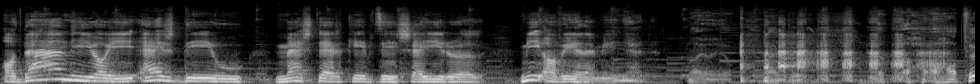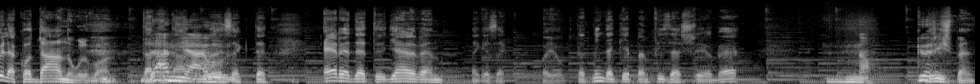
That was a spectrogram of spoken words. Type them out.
A dániai SDU mesterképzéseiről mi a véleményed? Nagyon jó. Ha, főleg, ha Dánul van. Tehát a Dániául. Dánul ezek, tehát eredetű nyelven meg ezek vagyok. Tehát mindenképpen fizessél be. Na, kö- Brisben,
